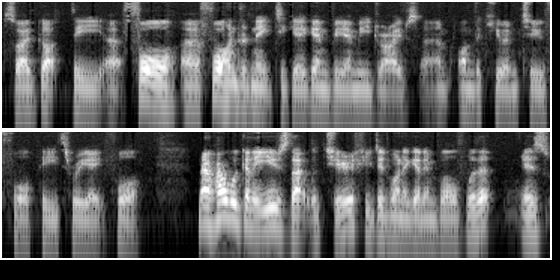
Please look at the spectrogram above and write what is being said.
So I've got the uh, four uh, 480 gig NVMe drives um, on the QM2 4P384. Now how we're going to use that with Chia if you did want to get involved with it is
